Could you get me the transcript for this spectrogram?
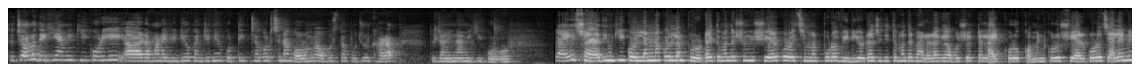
তো চলো দেখি আমি কি করি। আর আমার এই ভিডিও কন্টিনিউ করতে ইচ্ছা করছে না। গরমে অবস্থা প্রচুর খারাপ, তো জানি না আমি কি করব। গাইজ সারাদিন কি করলাম না করলাম পুরোটাই তোমাদের সঙ্গে শেয়ার করেছি। আমার পুরো ভিডিওটা যদি তোমাদের ভালো লাগে, অবশ্যই একটা লাইক করো কমেন্ট করো শেয়ার করো। চ্যানেলে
